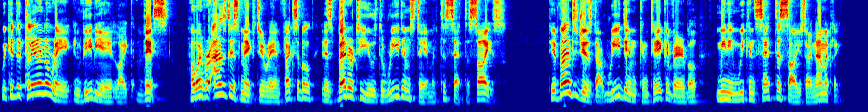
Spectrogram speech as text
We can declare an array in VBA like this. However, as this makes the array inflexible, it is better to use the ReDim statement to set the size. The advantage is that ReDim can take a variable, meaning we can set the size dynamically.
